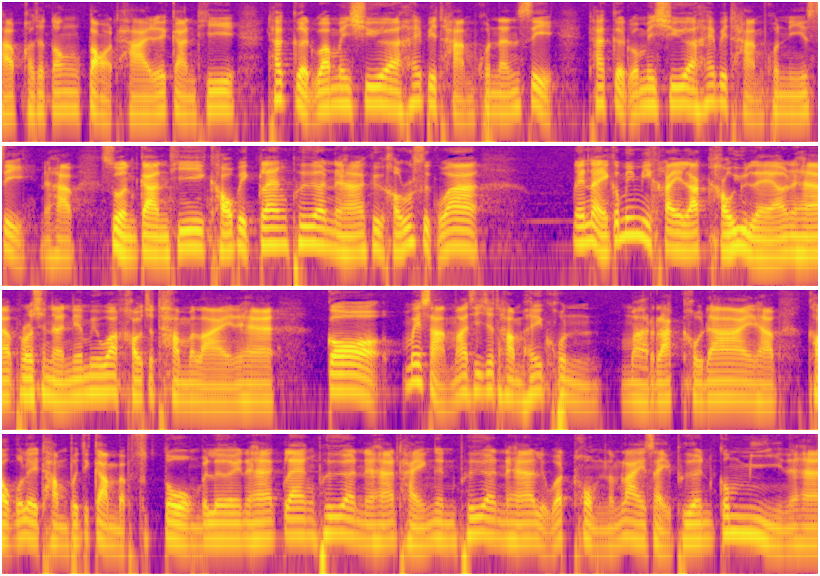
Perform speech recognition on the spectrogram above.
ครับ เขาจะต้องต่อท้ายด้วยการที่ ถ้าเกิดว่าไม่เชื่อให้ไปถามคนนั้นสิ ถ้าเกิดว่าไม่เชื่อให้ไปถามคนนี้สินะครับ ส่วนการที่เขาไปแกล้งเพื่อนนะฮะ คือเขารู้สึกว่าไหนๆก็ไม่มีใครรักเขาอยู่แล้วนะฮะ เพราะฉะนั้นเนี่ยไม่ว่าเขาจะทำอะไรนะฮะ ก็ไม่สามารถที่จะทำให้คนมารักเขาได้นะครับ เขาก็เลยทำพฤติกรรมแบบสุดโต่งไปเลยนะฮะ แกล้งเพื่อนนะฮะ ไถเงินเพื่อนนะฮะ หรือว่าถมน้ำลายใส่เพื่อนก็มีนะฮะ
